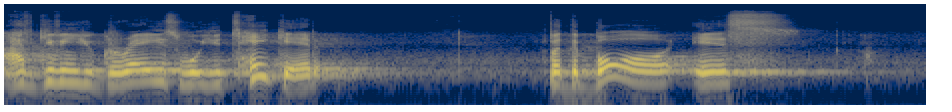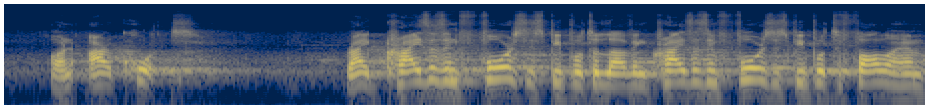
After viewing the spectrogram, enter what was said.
I've given you grace. Will you take it? But the ball is on our court right? Christ doesn't force his people to love him. Christ doesn't force his people to follow him.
